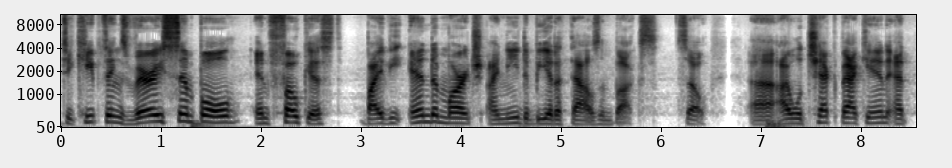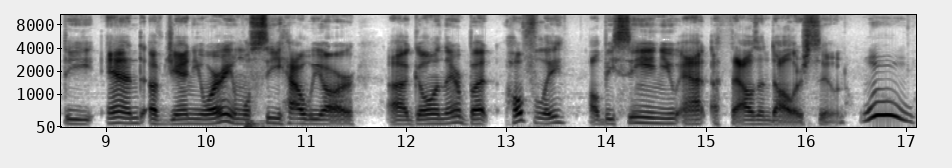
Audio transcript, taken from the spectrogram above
to keep things very simple and focused, by the end of March, I need to be at a thousand bucks. So uh, I will check back in at the end of January, and we'll see how we are uh, going there. But hopefully, I'll be seeing you at a thousand dollars soon. Woo!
